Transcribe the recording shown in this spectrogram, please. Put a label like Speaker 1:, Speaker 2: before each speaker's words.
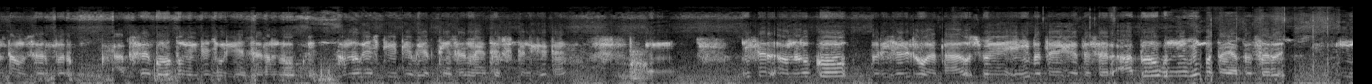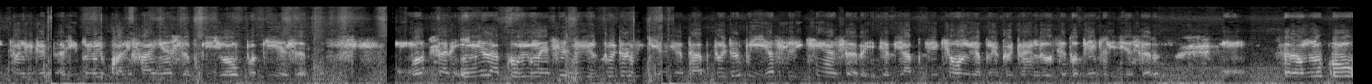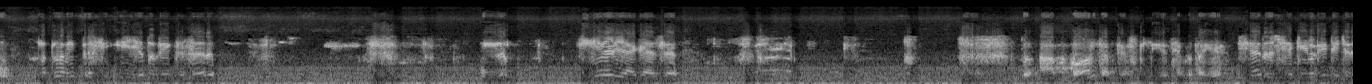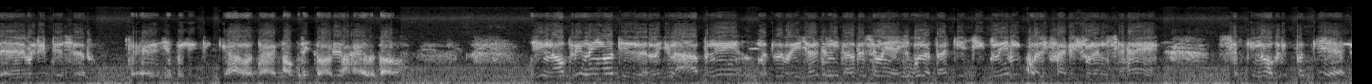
Speaker 1: मानता हूँ, सर, पर आपसे बहुत उम्मीदें जुड़ी है, सर, हम लोग की हम लोग एस टी के व्यक्ति हैं, सर, मैं सिर्फ़ कैंडिडेट हैं। जी, सर, हम लोग को रिज़ल्ट हुआ था, उसमें यही बताया गया था, सर, आप लोग ने ही बताया था, सर, कि कैंडिडेट जितने भी क्वालिफाई है, सबकी जॉब पक्की है, सर।
Speaker 2: बहुत
Speaker 1: सारे ईमेल आपको भी मैसेज भी ट्विटर भी किया गया था। आप ट्विटर पे यस लिखे हैं, सर। यदि आप देखे होंगे अपने ट्विटर हैंडल से तो देख लीजिए, सर।
Speaker 2: तो आप कौन सा टेस्ट लिए थे बताइए?
Speaker 1: Sir secondary teacher eligibility sir
Speaker 2: तो एलिजिबिलिटी क्या होता है? नौकरी का होता है बताओ।
Speaker 1: जी नौकरी नहीं होती सर लेकिन आपने मतलब रिज़ल्ट निकालते समय यही बोला था कि जितने भी क्वालिफाइड स्टूडेंट्स हैं सबकी नौकरी पक्की है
